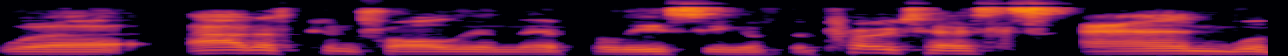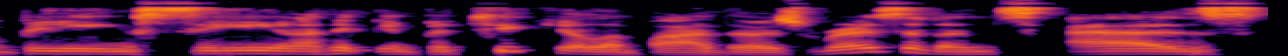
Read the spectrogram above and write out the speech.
were out of control in their policing of the protests and were being seen, I think, in particular by those residents as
